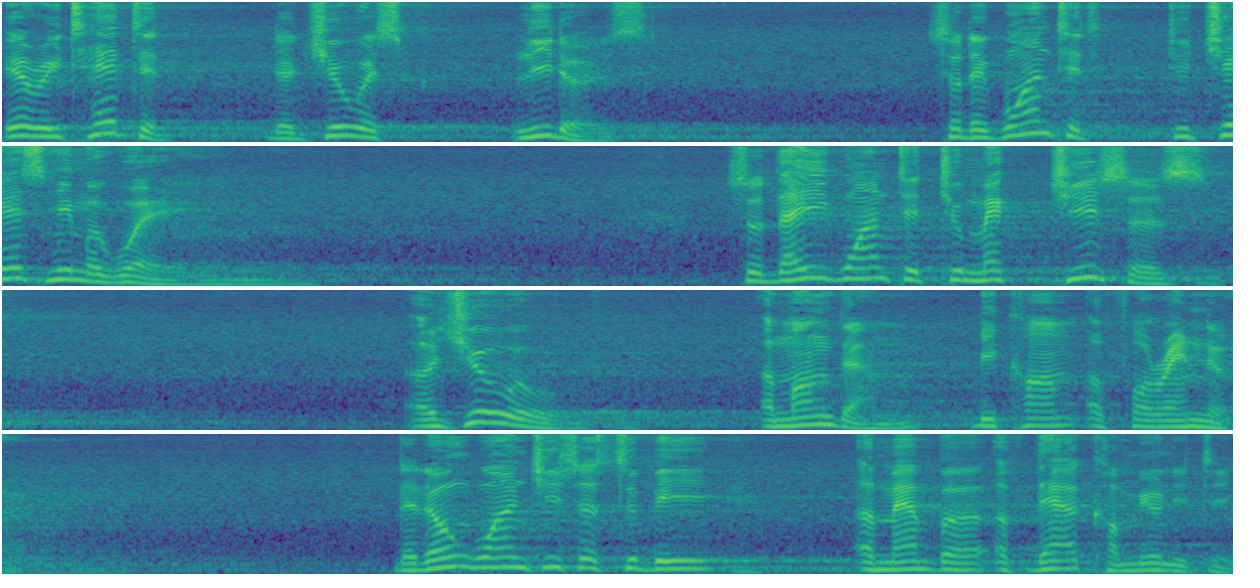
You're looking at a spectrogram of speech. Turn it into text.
irritated the Jewish leaders. So they wanted to chase him away. So they wanted to make Jesus a Jew among them become a foreigner. They don't want Jesus to be a member of their community.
